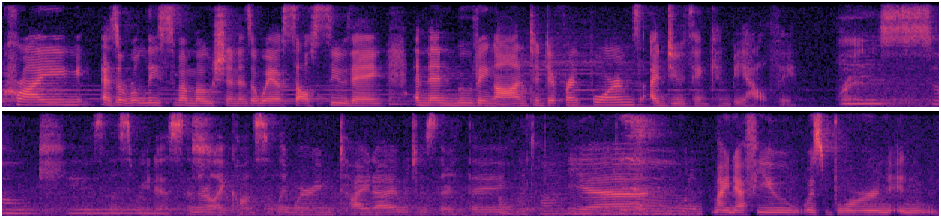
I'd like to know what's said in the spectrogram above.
Crying as a release of emotion, as a way of self soothing, and then moving on to different forms, I do think can be healthy. He's so cute. He's the sweetest. And they're like constantly wearing tie dye, which is their thing. All the time. Yeah. My nephew was born in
